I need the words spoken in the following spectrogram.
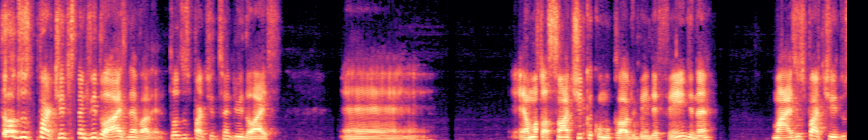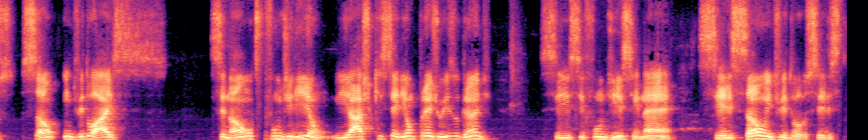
todos os partidos são individuais, né, Valéria? Todos os partidos são individuais. É é uma situação atípica, como o Cláudio bem defende, né? Mas os partidos são individuais, senão se fundiriam, e acho que seria um prejuízo grande se se fundissem, né? Se eles são individuais, se eles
